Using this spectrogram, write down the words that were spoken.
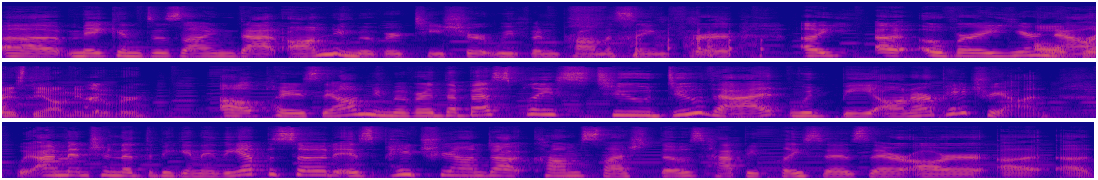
uh, make and design that omnimover t-shirt we've been promising for a, uh, over a year now. All now praise the Omnimover. all praise the Omnimover. The best place to do that would be on our Patreon. What I mentioned at the beginning of the episode is patreon.com slash those happy places. There are uh, uh,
